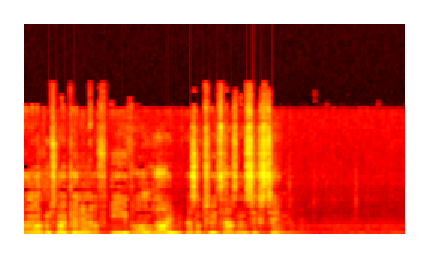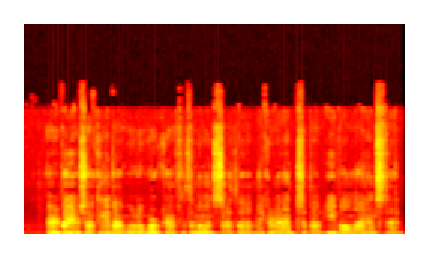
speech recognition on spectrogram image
and welcome to my opinion of EVE Online as of 2016. Everybody are talking about World of Warcraft at the moment, so I thought I'd make a rant about EVE Online instead.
